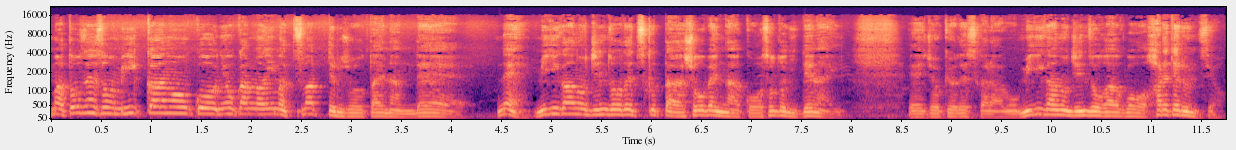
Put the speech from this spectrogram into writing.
まあ当然その右側のこう尿管が今詰まってる状態なんで、ね、右側の腎臓で作った小便がこう外に出ない、えー、状況ですから、もう右側の腎臓がこう腫れてるんですよ。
